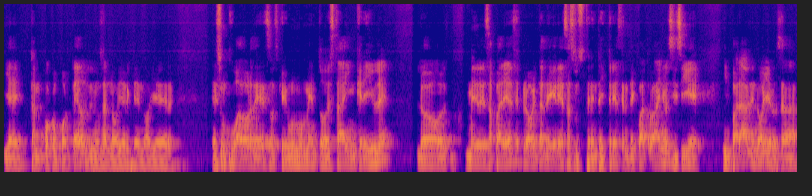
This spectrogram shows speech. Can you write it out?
Y hay tampoco porteros. Vimos a Neuer, que Neuer es un jugador de esos que en un momento está increíble luego medio desaparece, pero ahorita regresa a sus 33, 34 años y sigue imparable, ¿no? o sea,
